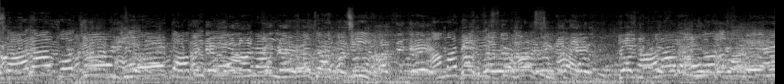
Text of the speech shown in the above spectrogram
সারা বছর ধরে দাবিতে আমরা লড়ে যাচ্ছি। আমাদের ইস্তেহার সেটাই। সারা বছর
